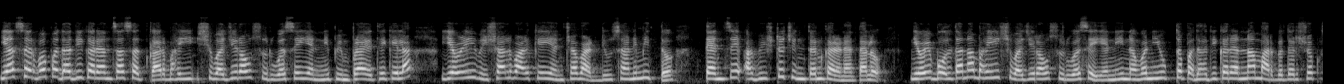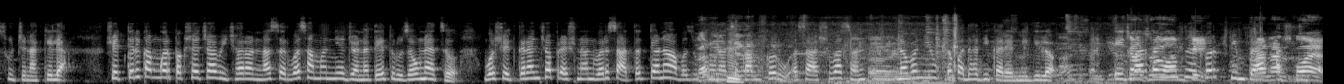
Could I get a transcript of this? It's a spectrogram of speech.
या सर्व पदाधिकाऱ्यांचा सत्कार भाई शिवाजीराव सुरवसे यांनी पिंपळा येथे केला. यावेळी विशाल वाळके यांच्या वाढदिवसानिमित्त त्यांचे अभिष्ट चिंतन करण्यात आलं. यावेळी बोलताना भाई शिवाजीराव सुरवसे यांनी नवनियुक्त पदाधिकाऱ्यांना मार्गदर्शक सूचना केल्या. शेतकरी कामगार पक्षाच्या विचारांना सर्वसामान्य जनतेत रुजवण्याचं व शेतकऱ्यांच्या प्रश्नांवर सातत्यानं आवाज उठवण्याचं काम करू असं आश्वासन नवनियुक्त पदाधिकाऱ्यांनी दिलं. तेजवार्ता न्यूज नेटवर्क पिंपळा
